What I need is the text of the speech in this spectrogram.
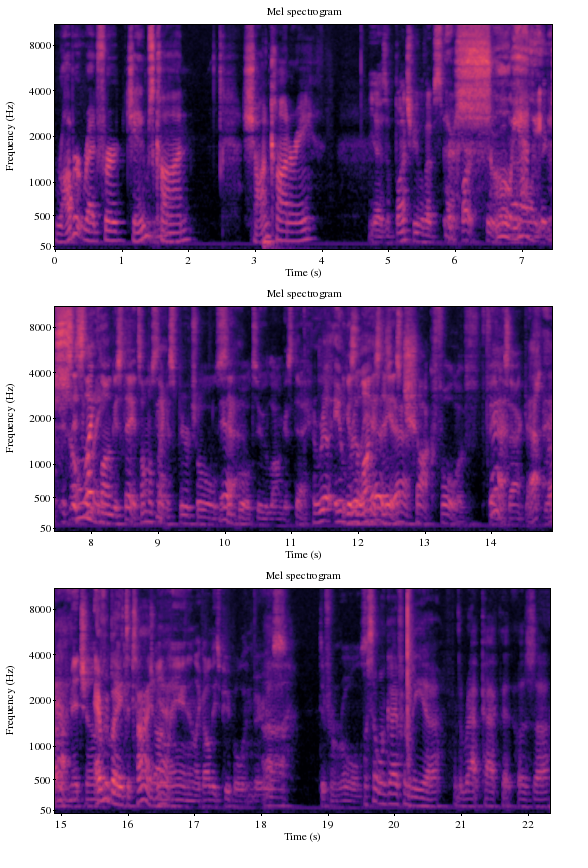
Robert Redford, James Mm-hmm. Caan, Sean Connery. Yeah, there's a bunch of people that have There's parts too. so- yeah, they- big- it's, so it's like many. Longest Day. It's almost like a spiritual Yeah. sequel to Longest Day. It really, it Because really The Longest is, Day yeah. is chock full of famous actors. yeah, Robert yeah. Mitchum, Everybody at the time, John yeah. Wayne, and like all these people in various Uh, different roles. What's that one guy from the uh, from the Rat Pack that was uh,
